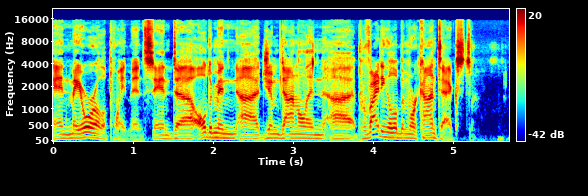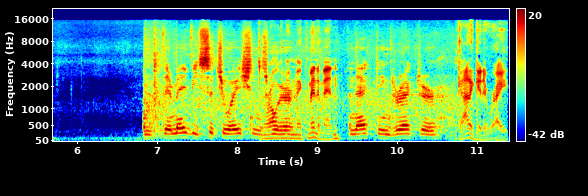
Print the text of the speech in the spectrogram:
and mayoral appointments. And uh, Alderman uh, Jim Donelan uh, providing a little bit more context. There may be situations where Alderman McMenamin, an acting director got to get it right.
